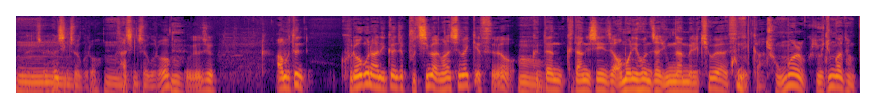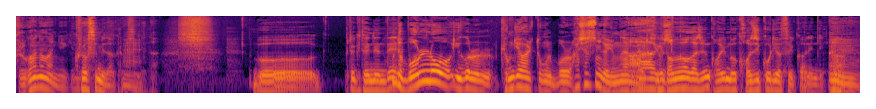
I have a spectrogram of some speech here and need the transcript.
음. 현실적으로 음. 사실적으로. 음. 아무튼 그러고 나니까 이제 부침이 얼마나 심했겠어요. 어. 그땐 그 당시 이제 어머니 혼자 육남매를 키워야 했으니까. 정말 요즘 같으면 불가능한 얘기예요. 그렇습니다. 그렇습니다. 네. 뭐 그렇게 됐는데. 근데 뭘로 이걸 경제 활동을 뭘 하셨으니까 육남매 아, 이거 넘어가가지고 거의 뭐 거지꼴이었을 거 아닙니까. 네.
